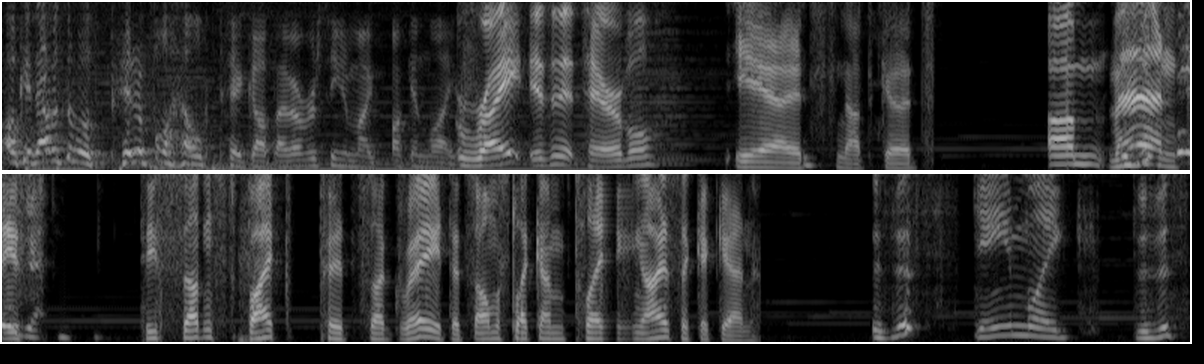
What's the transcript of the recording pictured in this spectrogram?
Okay, that was the most pitiful health pickup I've ever seen in my fucking life. Right? Isn't it terrible? Yeah, it's not good. Um, is this Man, game- these these sudden spike pits are great. It's almost like I'm playing Isaac again. is this game like? Does this?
